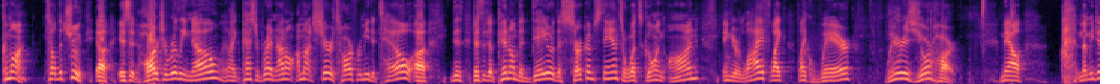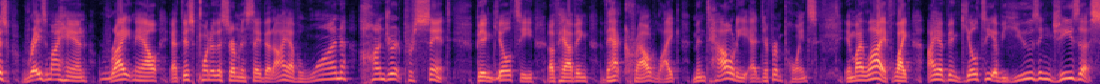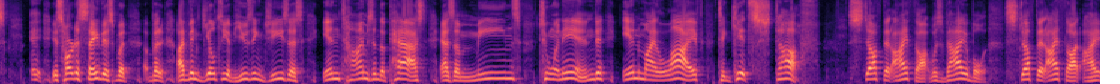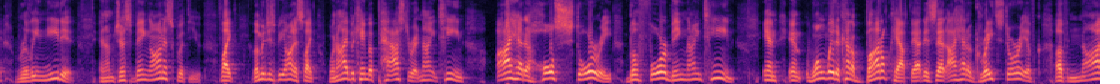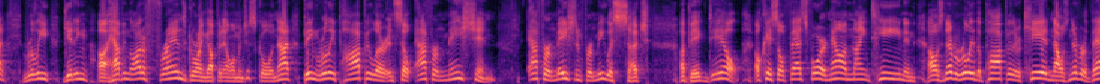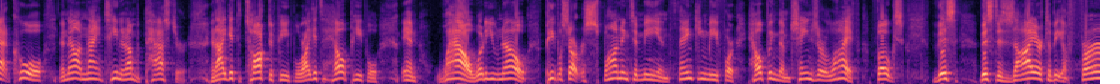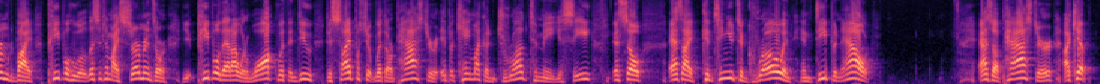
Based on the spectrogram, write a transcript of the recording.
Come on, tell the truth. Uh, is it hard to really know? Like Pastor Brandon, I don't. I'm not sure. It's hard for me to tell. Uh, does, does, it depend on the day or the circumstance or what's going on in your life? Like like where where is your heart? Now. Let me just raise my hand right now at this point of the sermon and say that I have 100% been guilty of having that crowd like mentality at different points in my life. Like, I have been guilty of using Jesus Eh, it's hard to say this, but, but I've been guilty of using Jesus in times in the past as a means to an end in my life to get stuff. Stuff that I thought was valuable, stuff that I thought I really needed. And I'm just being honest with you. Like, let me just be honest. Like, when I became a pastor at 19, I had a whole story before being 19. And, and one way to kind of bottle cap that is that I had a great story of, of not really getting, uh, having a lot of friends growing up in elementary school and not being really popular. And so affirmation, affirmation for me was such a big deal. Okay, so fast forward, now I'm 19 and I was never really the popular kid and I was never that cool. And now I'm 19 and I'm a pastor and I get to talk to people I get to help people. And wow, what do you know? People start responding to me and thanking me for helping them change their life. Folks, this, this desire to be affirmed by people who will listen to my sermons or people that I would walk with and do discipleship with our pastor, it became like a drug to me, you see? And so as I continued to grow and, and deepen out as a pastor, I kept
